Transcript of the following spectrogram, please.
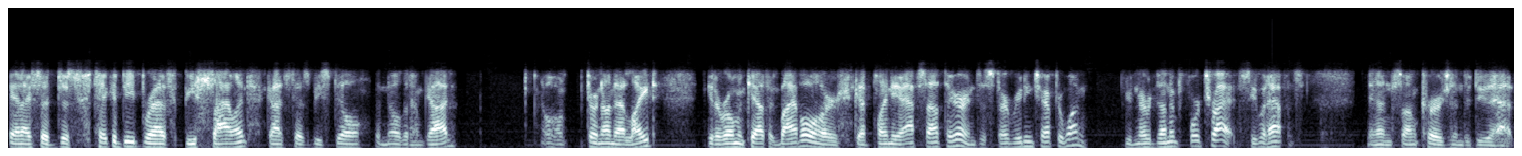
And I said, just take a deep breath, be silent. God says, be still and know that I'm God. Oh, turn on that light, get a Roman Catholic Bible, or got plenty of apps out there, and just start reading chapter one. If you've never done it before, try it, see what happens. And so I encourage them to do that.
